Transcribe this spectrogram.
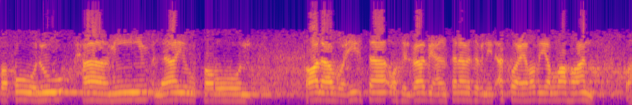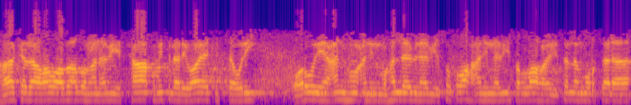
فقولوا حاميم لا ينصرون. قال أبو عيسى وفي الباب عن سلمة بن الأكوع رضي الله عنه وهكذا روى بعضهم عن أبي إسحاق مثل رواية الثوري وروي عنه عن المهلب بن أبي صفرة عن النبي صلى الله عليه وسلم مرسلا.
